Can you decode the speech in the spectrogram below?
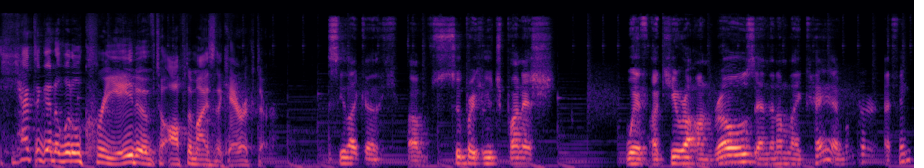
he had to get a little creative to optimize the character see like a, a super huge punish with Akira on Rose, and then I'm like, hey, I wonder. I think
